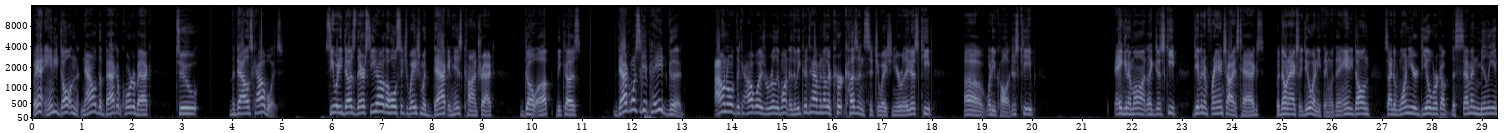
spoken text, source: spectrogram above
But yeah, Andy Dalton now the backup quarterback to the Dallas Cowboys. See what he does there. See how the whole situation with Dak and his contract go up because Dak wants to get paid good. I don't know if the Cowboys really want that. We could have another Kirk Cousins situation here where they just keep, uh, what do you call it? Just keep egging him on, like just keep giving him franchise tags, but don't actually do anything with it. Andy Dalton signed a one year deal work up the $7 million,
